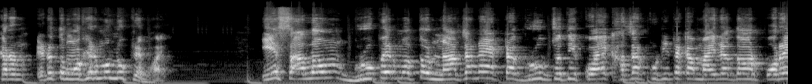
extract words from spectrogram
কারণ এটা তো মগের মুল্লুক রে ভাই। এস আলম গ্রুপের মতো না জানে একটা গ্রুপ যদি কয়েক হাজার কোটি টাকা মাইরা দেওয়ার পরে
